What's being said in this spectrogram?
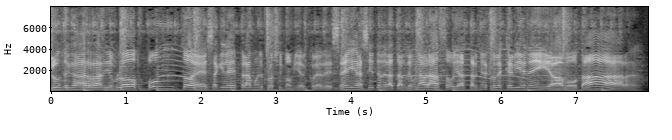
luzdegarradioblog.es. Aquí les esperamos el próximo miércoles de 6 a 7 de la tarde. Un abrazo y hasta el miércoles que viene y a votar.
